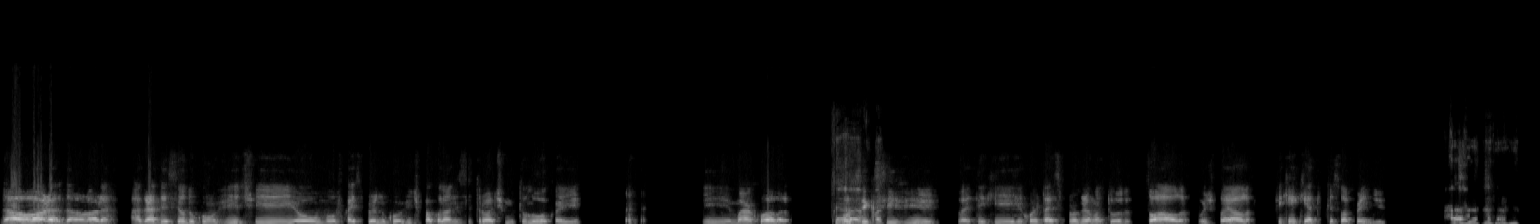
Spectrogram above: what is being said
Da hora, da hora. Agradeceu do convite e eu vou ficar esperando o convite para colar nesse trote muito louco aí. e Marcola, você que se vire, vai ter que recortar esse programa todo. Só aula. Hoje foi aula. Fiquei quieto porque só aprendi.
